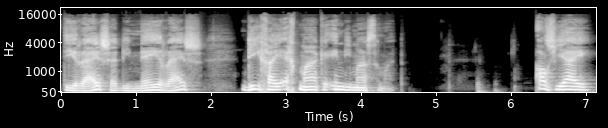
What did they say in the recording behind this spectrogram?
die reis, hè, die nee-reis, die ga je echt maken in die mastermind. Als jij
